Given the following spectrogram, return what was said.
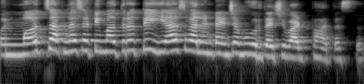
पण मत चाकण्यासाठी मात्र ते याच व्हॅलेंटाईनच्या मुहूर्ताची वाट पाहत असतात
